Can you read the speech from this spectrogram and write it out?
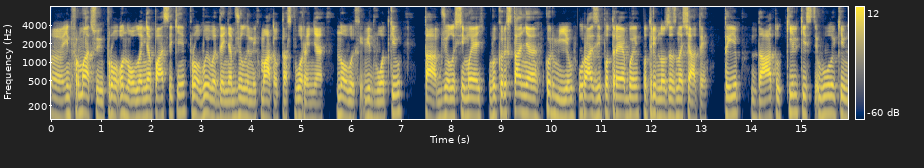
е, інформацію про оновлення пасіки, про виведення бджолиних маток та створення нових відводків. Та бджолосімей, використання кормів у разі потреби потрібно зазначати тип, дату, кількість вуликів,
